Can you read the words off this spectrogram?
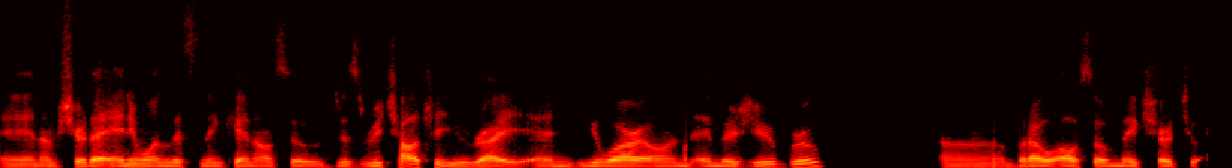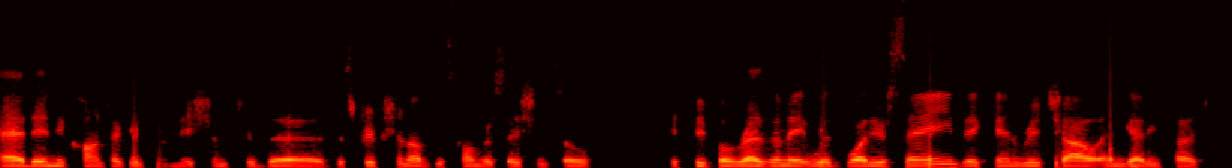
And I'm sure that anyone listening can also just reach out to you, right? And you are on Emerger group, uh, but I'll also make sure to add any contact information to the description of this conversation. So if people resonate with what you're saying, they can reach out and get in touch.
